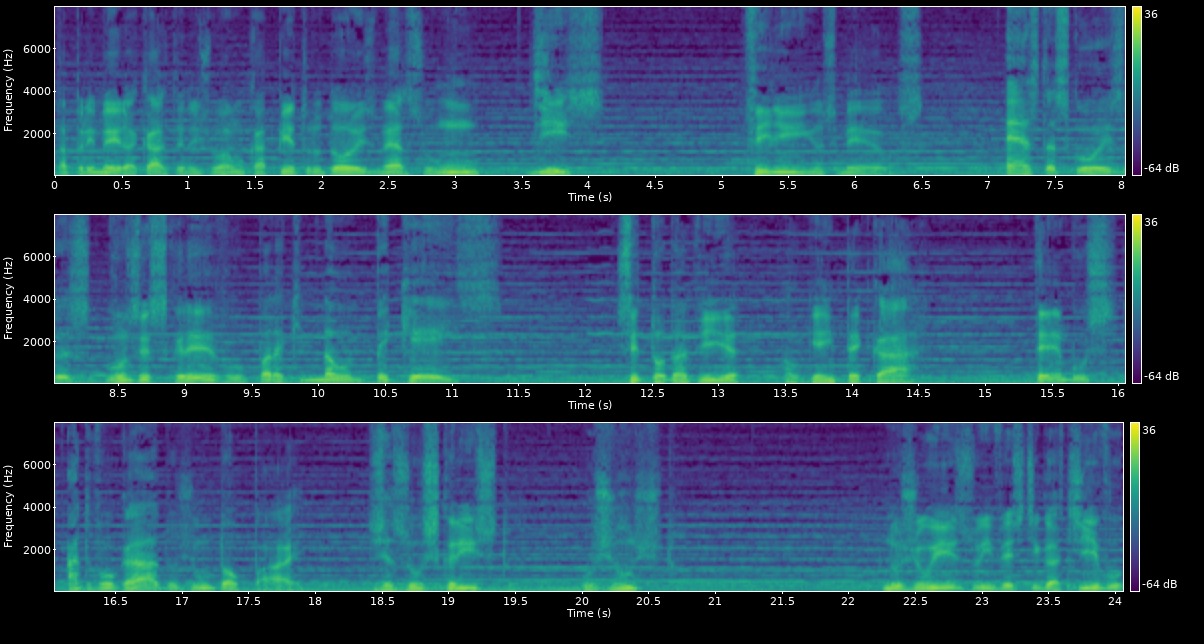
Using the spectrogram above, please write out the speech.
A primeira carta de João, capítulo 2, verso 1, diz: Filhinhos meus, estas coisas vos escrevo para que não pequeis. Se todavia alguém pecar, temos advogado junto ao Pai, Jesus Cristo, o justo. No juízo investigativo,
